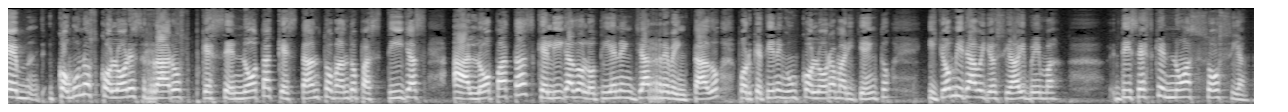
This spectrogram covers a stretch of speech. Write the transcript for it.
Em, con unos colores raros que se nota que están tomando pastillas alópatas, que el hígado lo tienen ya reventado porque tienen un color amarillento. Y yo miraba y yo decía, ay, Mima, dice, es que no asocian,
